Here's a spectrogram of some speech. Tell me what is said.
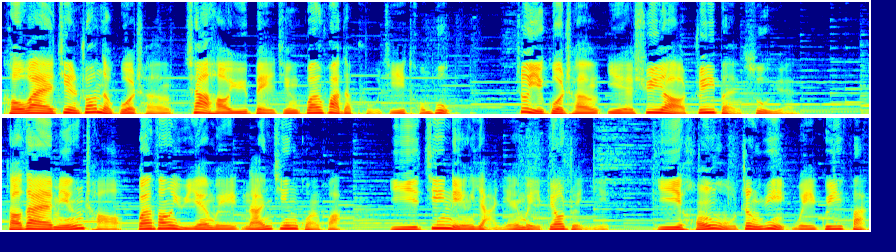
口外建庄的过程恰好与北京官话的普及同步。这一过程也需要追本溯源。早在明朝，官方语言为南京官话，以金陵雅言为标准音，以洪武正韵为规范。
